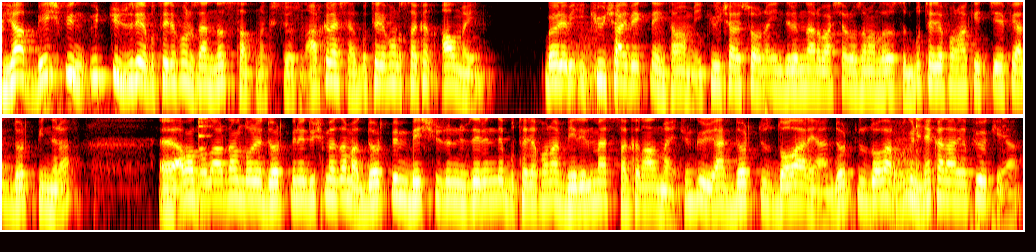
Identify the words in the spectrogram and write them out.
Ya 5300 liraya bu telefonu sen nasıl satmak istiyorsun? Arkadaşlar bu telefonu sakın almayın. Böyle bir 2-3 ay bekleyin tamam mı? 2-3 ay sonra indirimler başlar o zaman alırsın. Bu telefon hak edeceği fiyat 4000 lira. Ee, ama dolardan dolayı 4000'e düşmez ama 4500'ün üzerinde bu telefona verilmez sakın almayın. Çünkü yani 400 dolar yani. 400 dolar bugün ne kadar yapıyor ki ya?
